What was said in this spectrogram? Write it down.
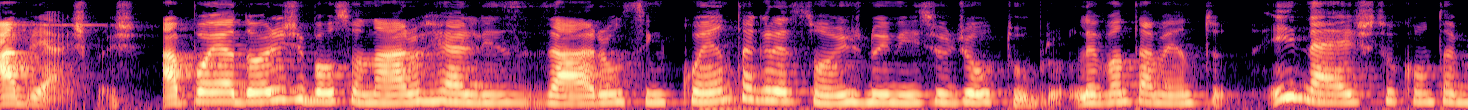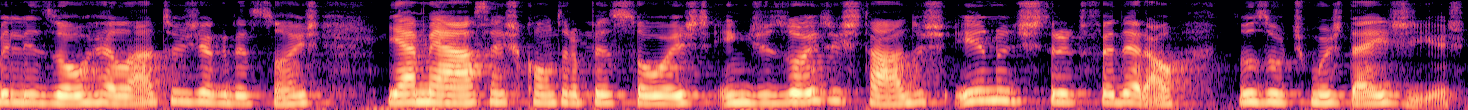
Abre aspas. Apoiadores de Bolsonaro realizaram 50 agressões no início de outubro. Levantamento inédito contabilizou relatos de agressões e ameaças contra pessoas em 18 estados e no Distrito Federal nos últimos 10 dias.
